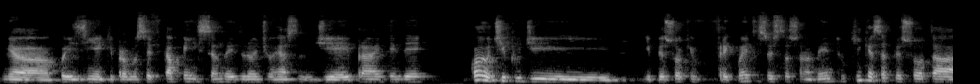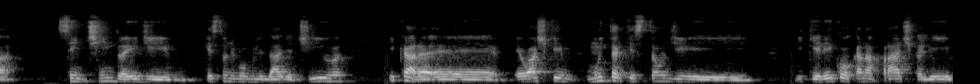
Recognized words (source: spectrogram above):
minha coisinha aqui para você ficar pensando aí durante o resto do dia aí para entender qual é o tipo de, de pessoa que frequenta seu estacionamento, o que que essa pessoa está sentindo aí de questão de mobilidade ativa. E, cara, é, eu acho que muita questão de e querer colocar na prática ali.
